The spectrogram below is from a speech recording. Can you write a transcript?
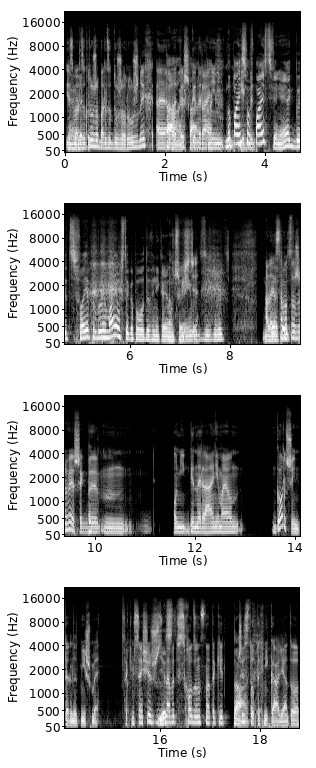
Jest E, bardzo jako- dużo, bardzo dużo różnych, e, Tak, ale też tak, generalnie. tak. No państwo jakby... w państwie, nie? Jakby swoje problemy mają z tego powodu wynikające. Oczywiście. Jakby- Ale nie, samo jest- to, że wiesz, jakby mm, oni generalnie mają gorszy internet niż my. W takim sensie, że Jest- nawet schodząc na takie Tak. czysto technikalia, to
